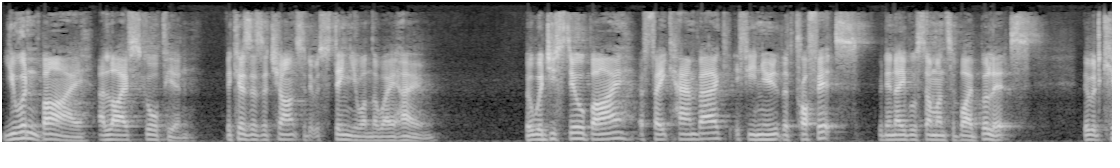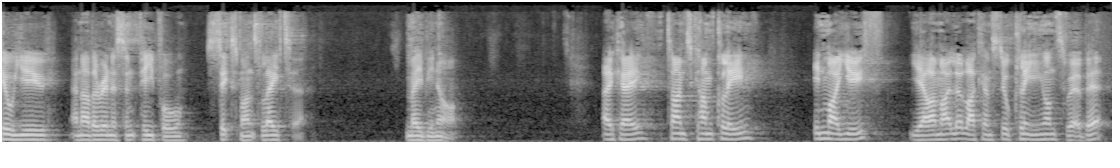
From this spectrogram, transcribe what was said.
You wouldn't buy a live scorpion because there's a chance that it would sting you on the way home. But would you still buy a fake handbag if you knew that the profits would enable someone to buy bullets that would kill you and other innocent people six months later? Maybe not. Okay, time to come clean. In my youth, yeah, I might look like I'm still clinging onto it a bit.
